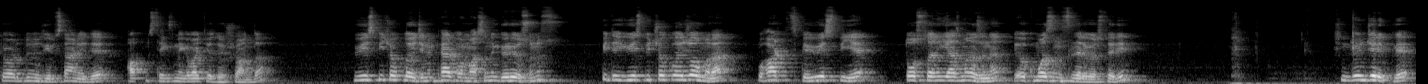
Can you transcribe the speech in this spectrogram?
Gördüğünüz gibi saniyede 68 MB yazıyor şu anda. USB çoklayıcının performansını görüyorsunuz. Bir de USB çoklayıcı olmadan bu hard disk ve USB'ye dosyaların yazma hızını ve okuma hızını sizlere göstereyim. Şimdi öncelikle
